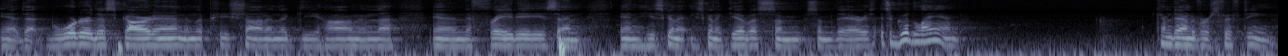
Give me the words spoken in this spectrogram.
that border this garden, and the Pishon and the Gihon and the and the Euphrates, and and he's gonna he's gonna give us some some there. It's a good land. Come down to verse 15.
